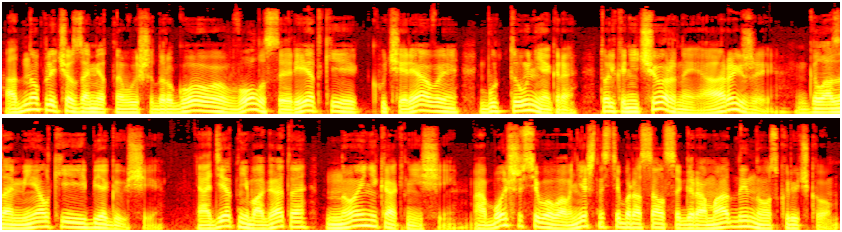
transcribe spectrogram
одно плечо заметно выше другого, волосы редкие, кучерявые, будто у негра, только не черные, а рыжие, глаза мелкие и бегающие. Одет небогато, но и никак нищий, а больше всего во внешности бросался громадный нос крючком.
